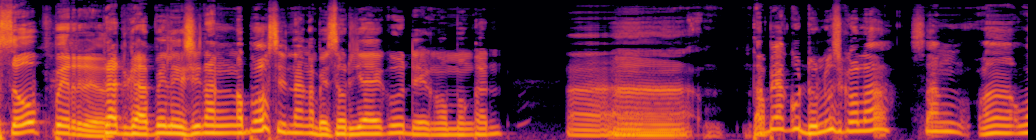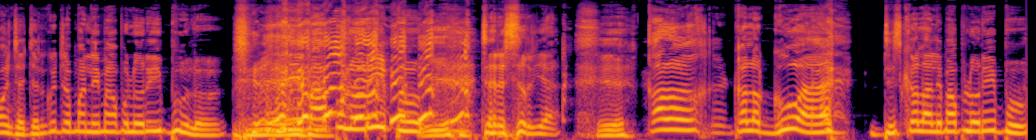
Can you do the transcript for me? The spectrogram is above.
Sopir ya. Dan gak pilih sinang apa sinang ambek Surya iku dia ngomong kan. Eh, tapi aku dulu sekolah sang eh, uang jajanku cuma lima puluh ribu loh. Lima puluh ribu. Dari Surya. Iya. Kalau kalau gua di sekolah lima puluh ribu.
